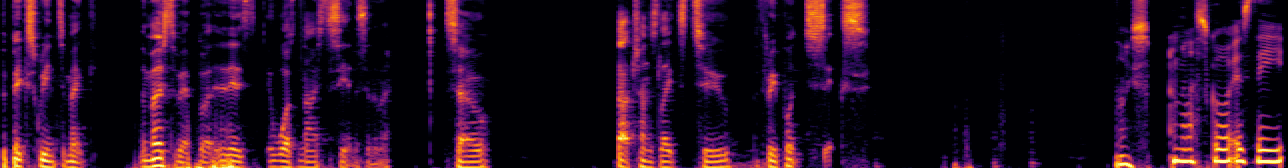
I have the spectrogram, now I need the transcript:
the big screen to make the most of it, but it is. It was nice to see it in the cinema. So that translates to three point six. nice. And the last score is the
